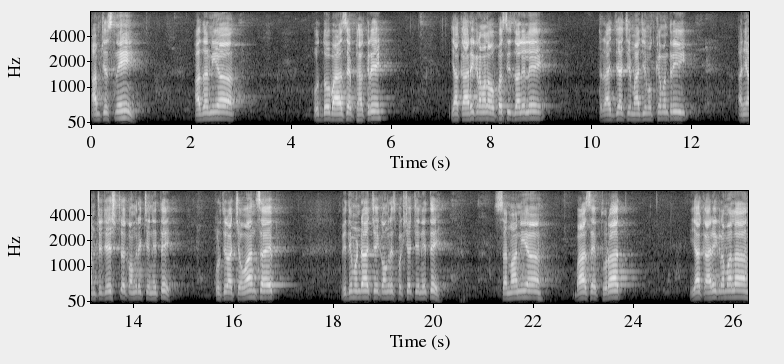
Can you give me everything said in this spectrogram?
आमचे स्नेही आदरणीय उद्धव बाळासाहेब ठाकरे या कार्यक्रमाला उपस्थित झालेले राज्याचे माजी मुख्यमंत्री आणि आमचे ज्येष्ठ काँग्रेसचे नेते पृथ्वीराज चव्हाण साहेब विधिमंडळाचे काँग्रेस पक्षाचे नेते सन्माननीय बाळासाहेब थोरात या कार्यक्रमाला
